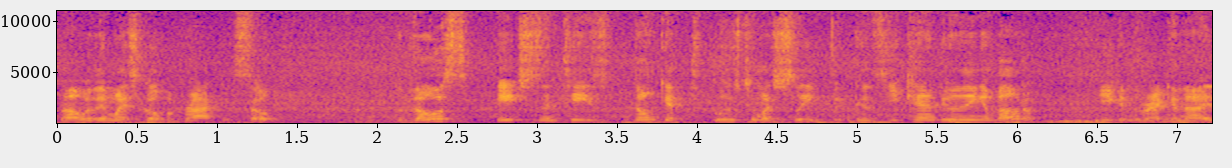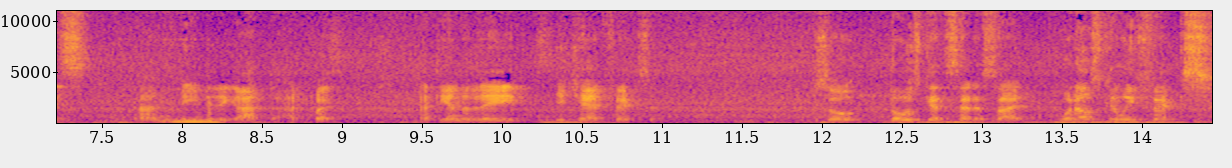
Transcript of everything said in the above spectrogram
Not within my scope of practice. So those H's and T's don't get lose too much sleep because you can't do anything about them. You can recognize uh, maybe they got that, but at the end of the day, you can't fix it. So those get set aside. What else can we fix?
